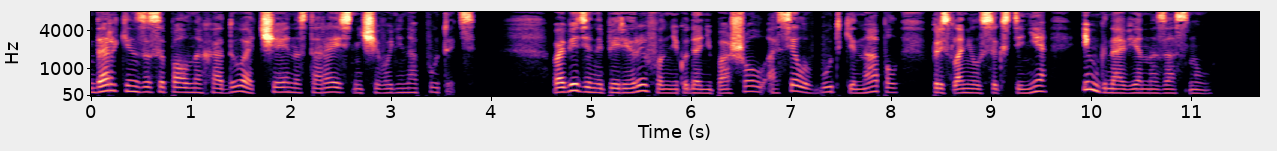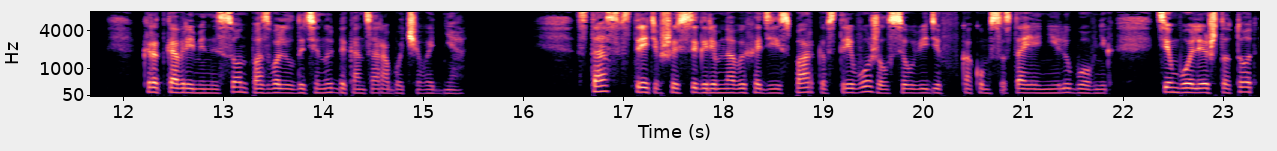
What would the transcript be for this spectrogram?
Даркин засыпал на ходу, отчаянно стараясь ничего не напутать. В обеденный перерыв он никуда не пошел, а сел в будке на пол, прислонился к стене и мгновенно заснул. Кратковременный сон позволил дотянуть до конца рабочего дня. Стас, встретившись с Игорем на выходе из парка, встревожился, увидев, в каком состоянии любовник, тем более, что тот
